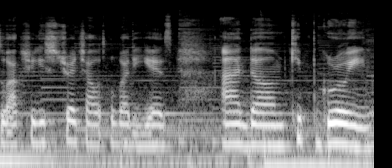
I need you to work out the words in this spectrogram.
to actually stretch out over the years and um, keep growing.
